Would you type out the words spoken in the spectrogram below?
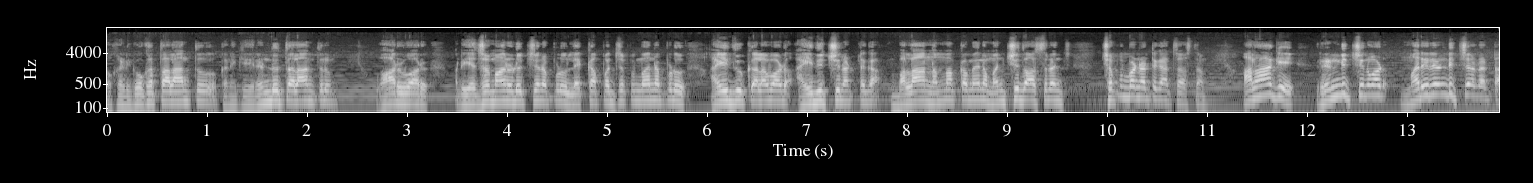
ఒకడికి ఒక తలాంతు ఒకడికి రెండు తలాంతులు. వారు వారు మరి యజమానుడు వచ్చినప్పుడు లెక్క చెప్పమన్నప్పుడు ఐదు కలవాడు ఐదు ఇచ్చినట్టుగా బలా నమ్మకమైన మంచి దాసులని చెప్పబడినట్టుగా చేస్తాం. అలాగే రెండిచ్చినవాడు మరి రెండు ఇచ్చాడట.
